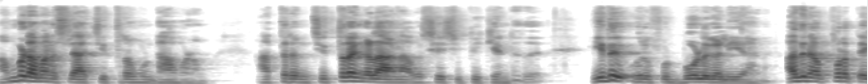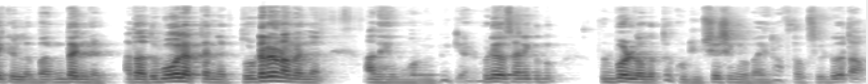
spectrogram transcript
നമ്മുടെ മനസ്സിൽ ആ ചിത്രം ഉണ്ടാവണം. അത്തരം ചിത്രങ്ങളാണ് അവശേഷിപ്പിക്കേണ്ടത്. ഇത് ഒരു ഫുട്ബോൾ കളിയാണ്. അതിനപ്പുറത്തേക്കുള്ള ബന്ധങ്ങൾ അത് അതുപോലെ തന്നെ തുടരണമെന്ന് അദ്ദേഹം ഓർമ്മിപ്പിക്കുകയാണ്. ഇവിടെ അവസാനിക്കുന്നു. ഫുട്ബോൾ ലോകത്തെ കൂടുതൽ വിശേഷങ്ങളുമായി റഫ്റ്റോക്സ് വീണ്ടും എത്താം.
